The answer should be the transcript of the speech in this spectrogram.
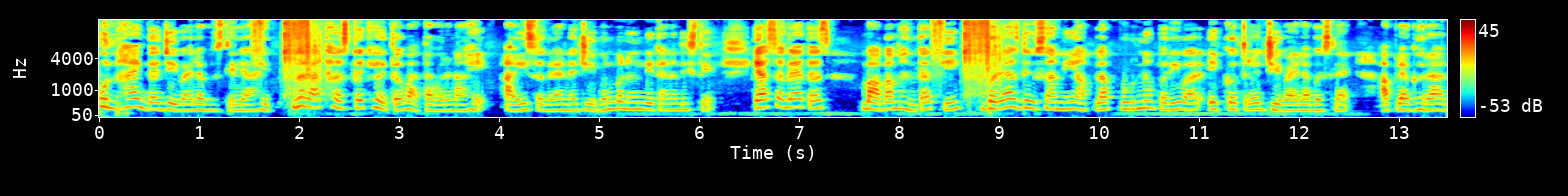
पुन्हा एकदा जेवायला बसलेले आहेत. घरात हस्त खेळतं वातावरण आहे. आई सगळ्यांना जेवण बनवून देताना दिसते. या सगळ्यातच बाबा म्हणतात की बऱ्याच दिवसांनी आपला पूर्ण परिवार एकत्र जेवायला बसलाय. आपल्या घरात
